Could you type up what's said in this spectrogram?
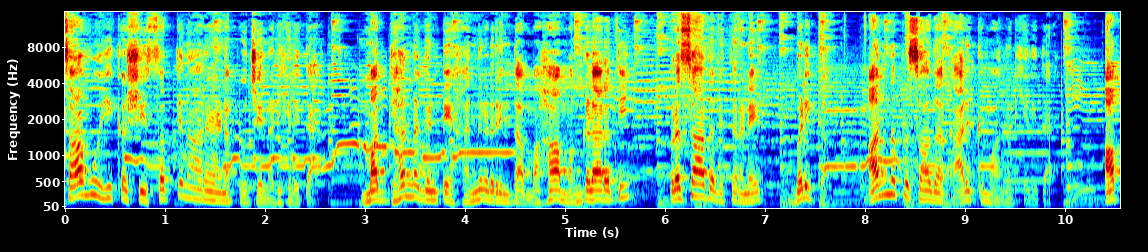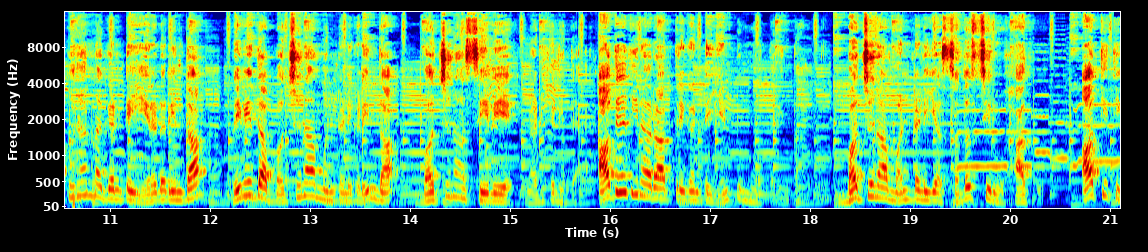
ಸಾಮೂಹಿಕ ಶ್ರೀ ಸತ್ಯನಾರಾಯಣ ಪೂಜೆ ನಡೆಯಲಿದೆ. ಮಧ್ಯಾಹ್ನ ಗಂಟೆ ಹನ್ನೆರಡರಿಂದ ಮಹಾಮಂಗಳಾರತಿ, ಪ್ರಸಾದ ವಿತರಣೆ, ಬಳಿಕ ಅನ್ನಪ್ರಸಾದ ಕಾರ್ಯಕ್ರಮ ನಡೆಯಲಿದೆ. ಅಪರಾಹ್ನ ಗಂಟೆ ಎರಡರಿಂದ ವಿವಿಧ ಭಜನಾ ಮಂಡಳಿಗಳಿಂದ ಭಜನಾ ಸೇವೆ ನಡೆಯಲಿದೆ. ಅದೇ ದಿನ ರಾತ್ರಿ ಗಂಟೆ ಎಂಟು ಮೂವತ್ತರಿಂದ ಭಜನಾ ಮಂಡಳಿಯ ಸದಸ್ಯರು ಹಾಗೂ ಅತಿಥಿ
